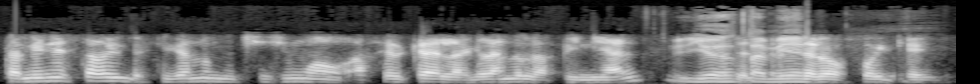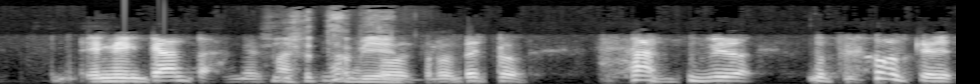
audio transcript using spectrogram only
también he estado investigando muchísimo acerca de la glándula pineal. Yo también. Fue que, y me encanta, me Yo también. De hecho, mira, nos tenemos que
